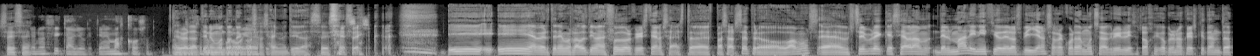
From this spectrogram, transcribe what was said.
sí, sí. Que no es Ficayo, que tiene más cosas. Es verdad, tiene un montón de cosas ahí metidas. Sí, sí, sí. Y, y, a ver, tenemos la última de fútbol, Cristian. O sea, esto es pasarse, pero vamos. Eh, siempre que se habla del mal inicio de los villanos, se recuerda mucho a Grealish, lógico, pero ¿no crees que tanto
